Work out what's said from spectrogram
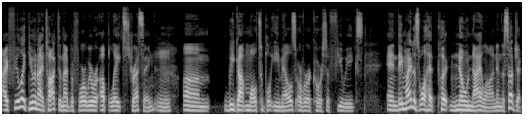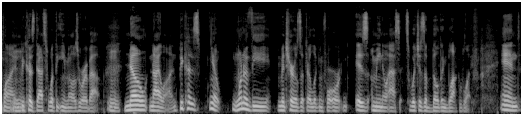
I feel like you and I talked the night before. We were up late stressing. Mm-hmm. Um, we got multiple emails over a course of a few weeks, and they might as well have put no nylon in the subject line Mm-hmm. because that's what the emails were about. No nylon, because you know one of the materials that they're looking for is amino acids, which is a building block of life, and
